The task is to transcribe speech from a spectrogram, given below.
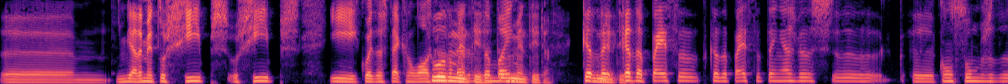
uh, nomeadamente os chips, os chips e coisas tecnológicas. Tudo mentira, também, tudo mentira cada, cada, peça, cada peça tem às vezes uh, uh, consumos de,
